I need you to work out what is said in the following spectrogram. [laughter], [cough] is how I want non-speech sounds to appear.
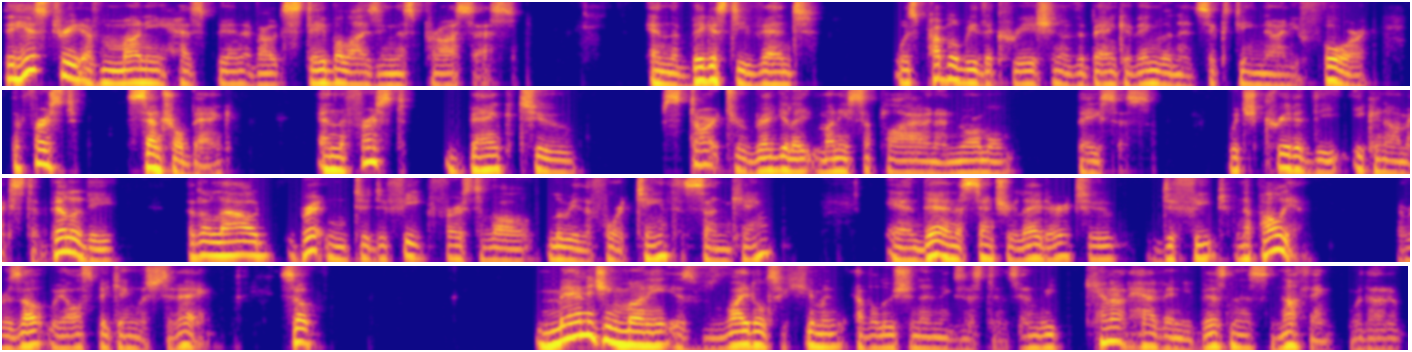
The history of money has been about stabilizing this process. And the biggest event was probably the creation of the Bank of England in 1694, the first central bank, and the first bank to start to regulate money supply on a normal basis, which created the economic stability that allowed Britain to defeat, first of all, Louis XIV, the Sun King, and then a century later to defeat Napoleon. The result, we all speak English today. So managing money is vital to human evolution and existence. And we cannot have any business, nothing, without a,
